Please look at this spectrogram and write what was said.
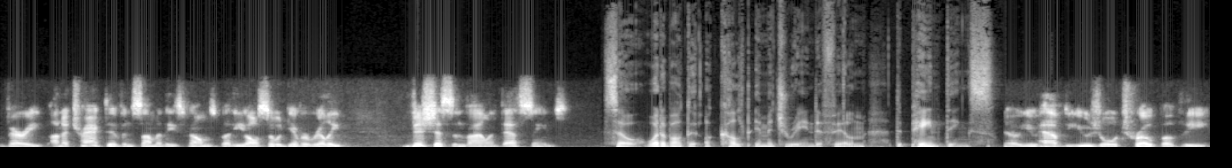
very unattractive in some of these films, but he also would give her really vicious and violent death scenes. So, what about the occult imagery in the film, the paintings? You know, you have the usual trope of the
